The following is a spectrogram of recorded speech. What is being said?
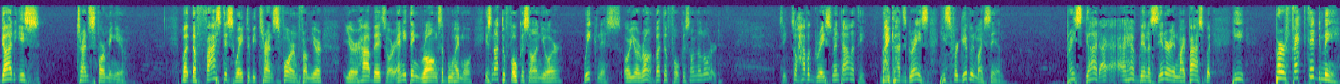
God is transforming you. But the fastest way to be transformed from your your habits or anything wrong sa buhay mo is not to focus on your weakness or your wrong, but to focus on the Lord. See? So have a grace mentality. By God's grace, He's forgiven my sin. Praise God. I, I have been a sinner in my past, but He perfected me.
